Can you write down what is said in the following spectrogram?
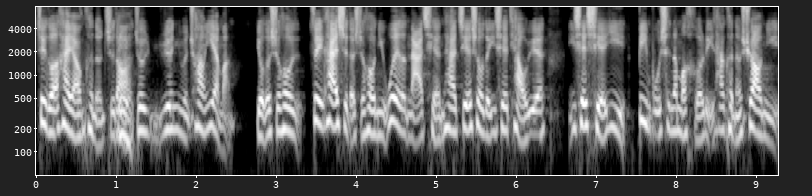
这个汉阳可能知道，就因为你们创业嘛。有的时候，最开始的时候，你为了拿钱，他接受的一些条约、一些协议，并不是那么合理。他可能需要你，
